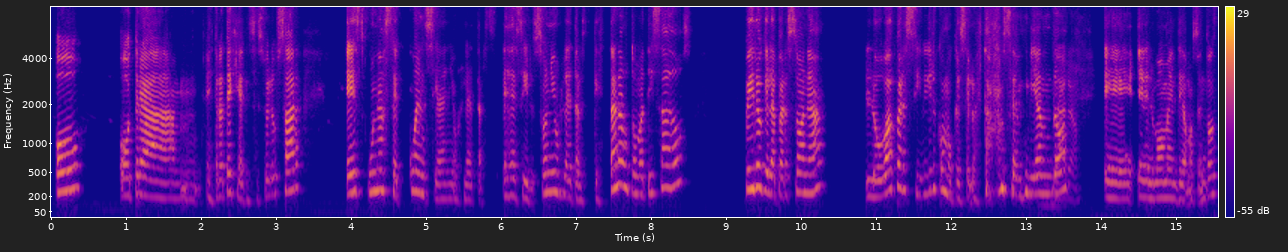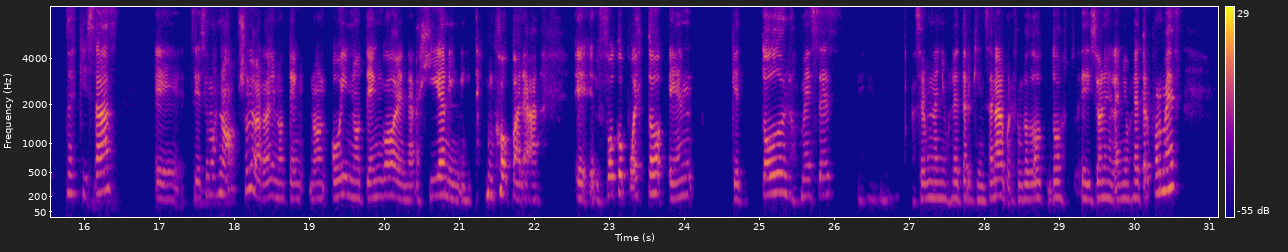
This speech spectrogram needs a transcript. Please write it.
O otra mm, estrategia que se suele usar es una secuencia de newsletters. Es decir, son newsletters que están automatizados, pero que la persona lo va a percibir como que se lo estamos enviando eh, en el momento, digamos. Entonces, quizás eh, si decimos, no, yo la verdad que no tengo, hoy no tengo energía ni, ni tengo para eh, el foco puesto en todos los meses eh, hacer una newsletter quincenal, por ejemplo, dos ediciones de la newsletter por mes,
